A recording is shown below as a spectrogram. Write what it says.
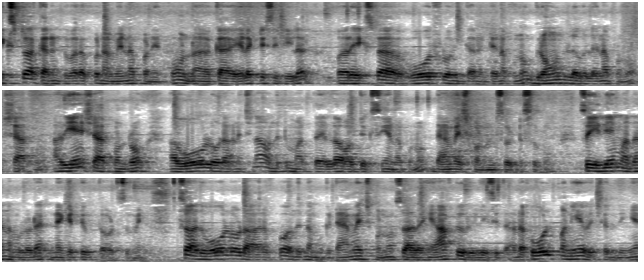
எக்ஸ்ட்ரா கரண்ட் வரப்போ நம்ம என்ன பண்ணியிருக்கோம் க எலக்ட்ரிசிட்டியில் ஒரு எக்ஸ்ட்ரா ஓவர் ஃப்ளோயிங் கரண்ட் என்ன பண்ணுவோம்? கிரவுண்ட் லெவலில் என்ன பண்ணுவோம்? ஷேர் பண்ணுவோம். அது ஏன் ஷேர் பண்ணுறோம் அது ஓவர்லோட் ஆனிச்சுன்னா வந்துட்டு மற்ற எல்லா ஆப்ஜெக்ட்ஸையும் என்ன பண்ணும் டேமேஜ் பண்ணணும்னு சொல்லிட்டு சொல்லுவோம். ஸோ இதே மாதிரி தான் நம்மளோட நெகட்டிவ் தாட்ஸுமே ஸோ அது ஓவர்லோட் ஆகிறப்போ வந்து நமக்கு டேமேஜ் பண்ணும். ஸோ அதை ஹேவ் டு ரிலீஸ் இது அதை ஹோல்ட் பண்ணியே வச்சுருந்தீங்க.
